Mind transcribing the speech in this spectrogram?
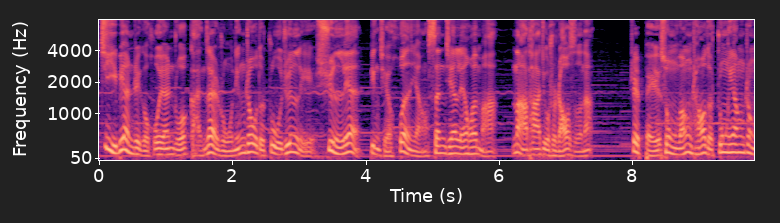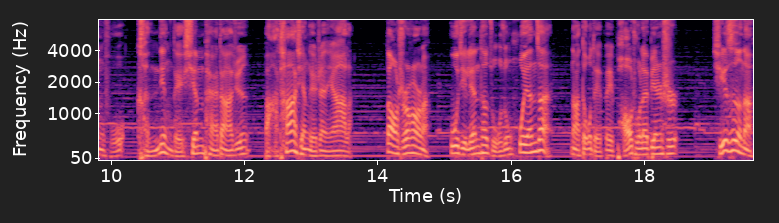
即便这个呼延灼敢在汝宁州的驻军里训练，并且豢养三千连环马，那他就是找死呢。这北宋王朝的中央政府肯定得先派大军把他先给镇压了。到时候呢，估计连他祖宗呼延赞那都得被刨出来鞭尸。其次呢，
